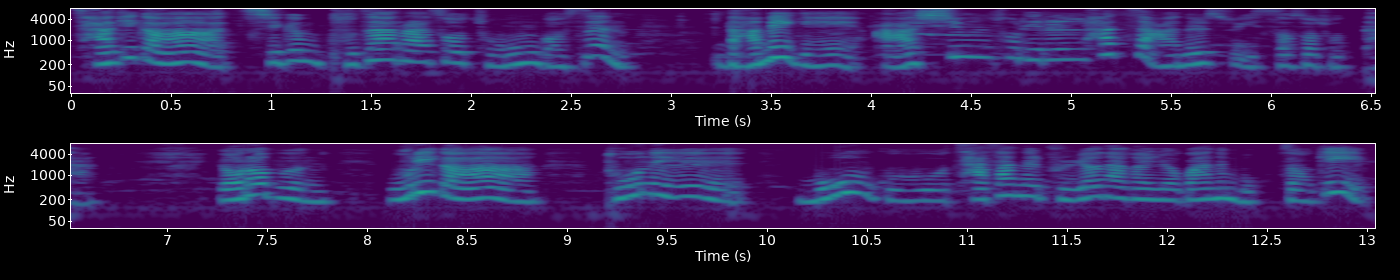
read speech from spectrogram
자기가 지금 부자라서 좋은 것은 남에게 아쉬운 소리를 하지 않을 수 있어서 좋다. 여러분, 우리가 돈을 모으고 자산을 불려나가려고 하는 목적이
